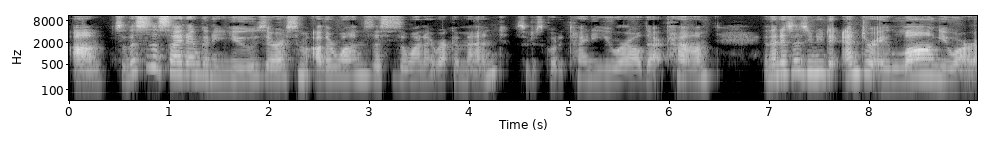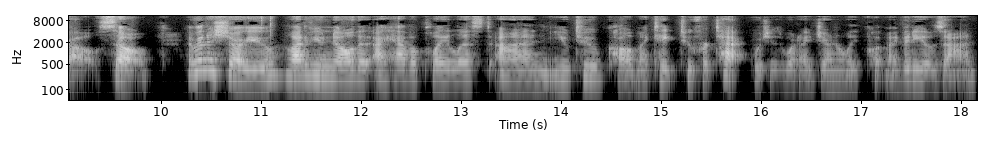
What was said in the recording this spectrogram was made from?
Um, so this is a site I'm going to use. There are some other ones. This is the one I recommend. So just go to tinyurl.com. And then it says you need to enter a long URL. So I'm going to show you, a lot of you know that I have a playlist on YouTube called My Take Two for Tech, which is what I generally put my videos on.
